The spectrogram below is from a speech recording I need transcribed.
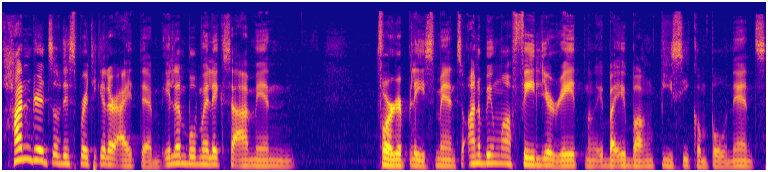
hundreds of this particular item, ilan bumalik sa amin for replacement. So ano ba yung mga failure rate ng iba-ibang PC components?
